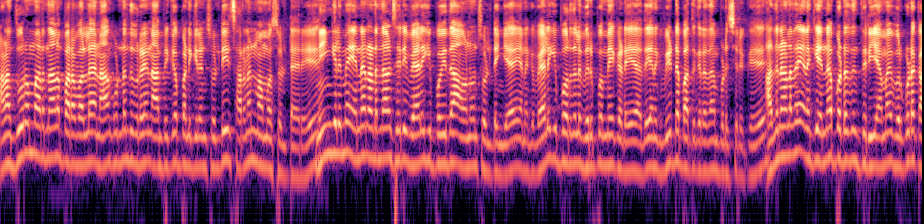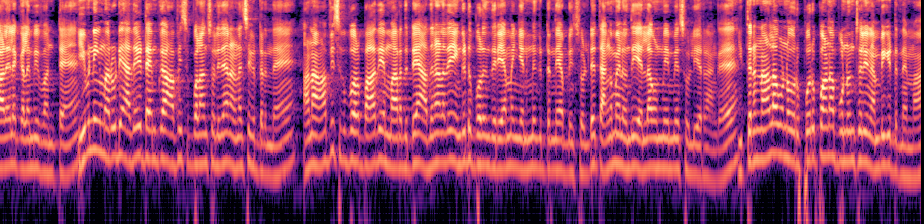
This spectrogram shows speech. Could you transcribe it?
ஆனால் தூரமாக இருந்தாலும் பரவாயில்ல நான் கொண்டு வந்து விடுறேன் நான் பிக்கப் பண்ணிக்கிறேன்னு சொல்லிட்டு சரணன் மாமா சொல்லிட்டாரு. நீங்களுமே என்ன நடந்தாலும் சரி வேலைக்கு போய் தான் ஆகணும்னு சொல்லிட்டீங்க. எனக்கு வேலைக்கு போகிறதுல விருப்பமே கிடையாது. எனக்கு வீட்டை பாத்துக்கிறதா பிடிச்சிருக்கு. அதனால தான் எனக்கு என்ன பண்ணுறதுன்னு தெரியாமல் இவர் கூட காலையில் கிளம்பி வந்துட்டேன். ஈவினிங் மறுபடியும் அதே டைமுக்கு ஆஃபீஸ்க்கு போகலான்னு சொல்லி தான் நினச்சிக்கிட்டு இருந்தேன். ஆனால் ஆஃபீஸ்க்கு போகிற பாதையை மறந்துட்டேன். அதனால தான் எங்கிட்டு போகிறதுன்னு தெரியாமல் இங்கே நின்றுக்கிட்டு இருந்தேன் அப்படின்னு சொல்லிட்டு தங்கமேல வந்து எல்லா உண்மையுமே சொல்லிடுறாங்க. இத்தனை நாளாக உன்னை ஒரு பொறுப்பான பொண்ணு பண்ணணும்னு சொல்லி நம்பிக்கிட்டு இருந்தேம்மா.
